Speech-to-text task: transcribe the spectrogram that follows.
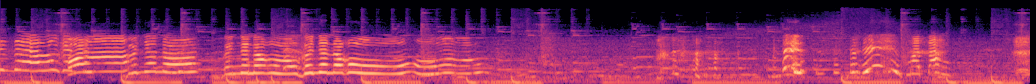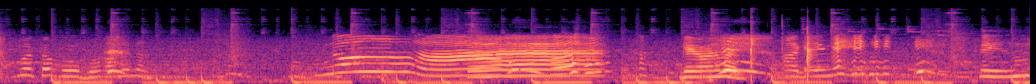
hindi. Huwag ka Ay, na. ganyan na. Ganyan ako. Ganyan ako. Oo. Mata. Mata bobo. Ano na? Game ako naman. oh, game, game. game.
